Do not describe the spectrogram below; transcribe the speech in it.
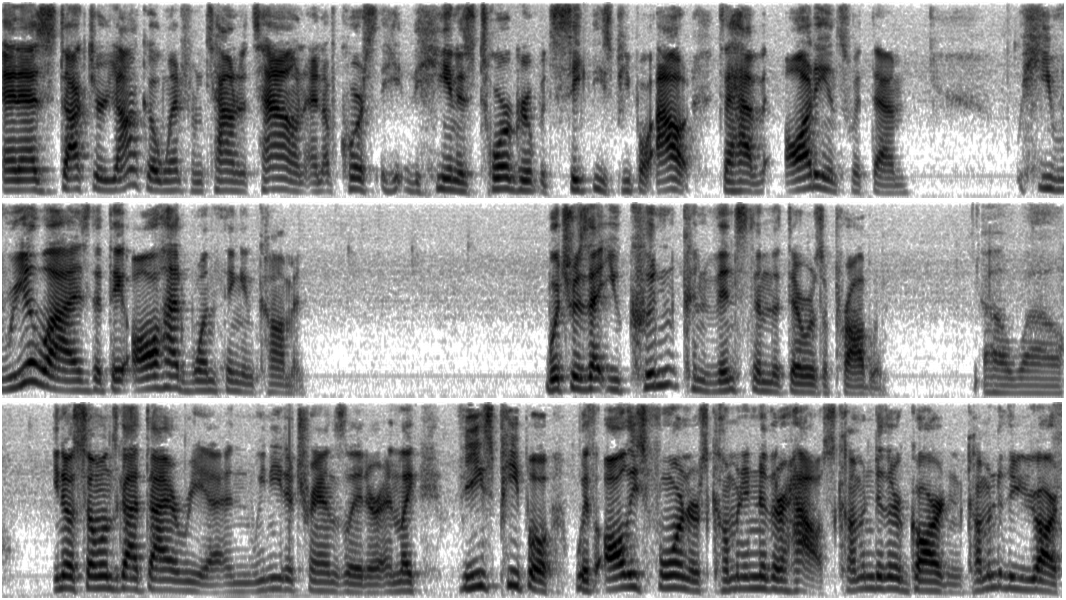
And as Dr. Jahnke went from town to town, and of course he, he and his tour group would seek these people out to have audience with them, he realized that they all had one thing in common, which was that you couldn't convince them that there was a problem. Oh wow. You know, someone's got diarrhea and we need a translator. And like these people with all these foreigners coming into their house, coming to their garden, coming to their yard,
